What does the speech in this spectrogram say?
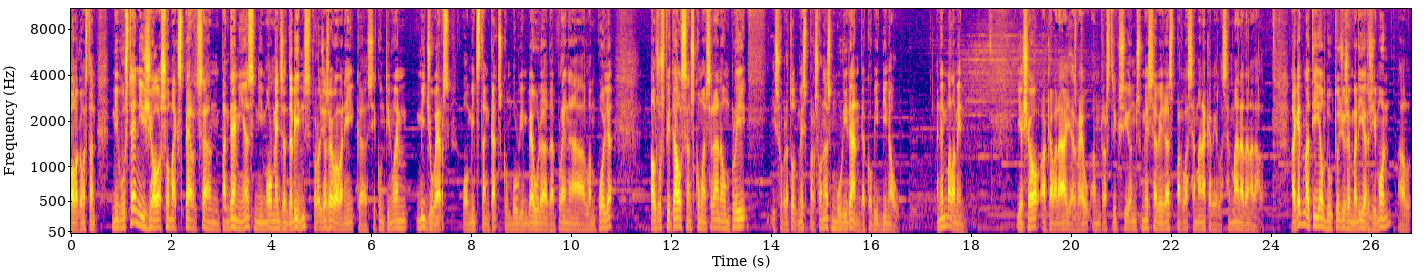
Hola, com estan? Ni vostè ni jo som experts en pandèmies, ni molt menys en devins, però ja es veu a venir que si continuem mig oberts o mig tancats, com vulguin veure de plena l'ampolla, els hospitals se'ns començaran a omplir i, sobretot, més persones moriran de Covid-19. Anem malament. I això acabarà, ja es veu, amb restriccions més severes per la setmana que ve, la setmana de Nadal. Aquest matí el doctor Josep Maria Argimon, el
